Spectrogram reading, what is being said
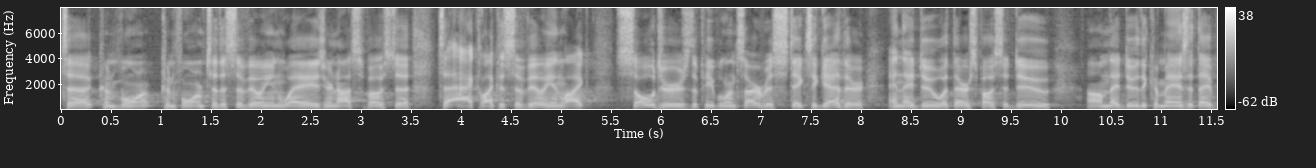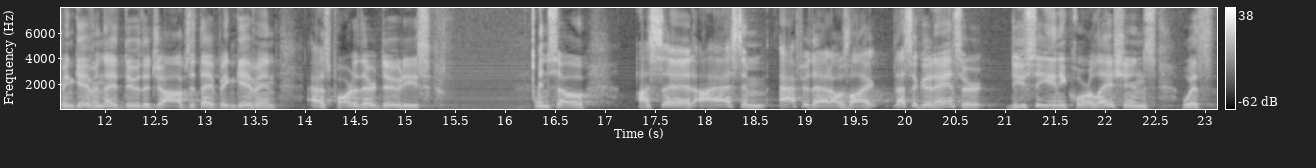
to conform, conform to the civilian ways. You're not supposed to, to act like a civilian. Like soldiers, the people in service, stick together and they do what they're supposed to do. Um, they do the commands that they've been given, they do the jobs that they've been given as part of their duties. And so I said, I asked him after that, I was like, that's a good answer. Do you see any correlations with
